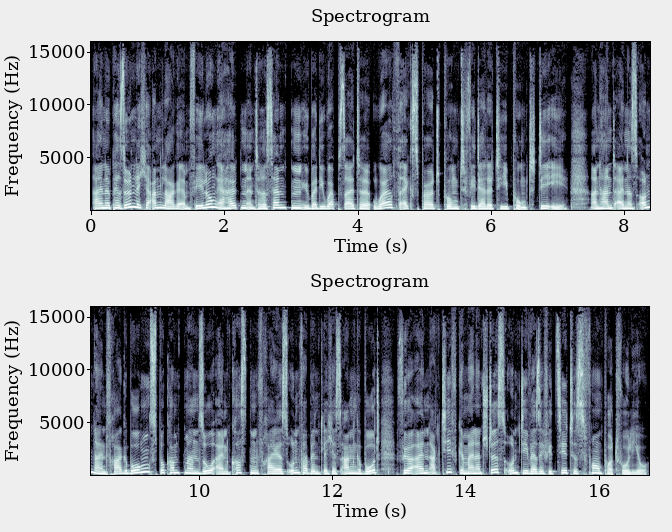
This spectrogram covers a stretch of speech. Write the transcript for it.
Eine persönliche Anlageempfehlung erhalten Interessenten über die Webseite wealthexpert.fidelity.de. Anhand eines Online-Fragebogens bekommt man so ein kostenfreies, unverbindliches Angebot für ein aktiv gemanagtes und diversifiziertes Fondsportfolio.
